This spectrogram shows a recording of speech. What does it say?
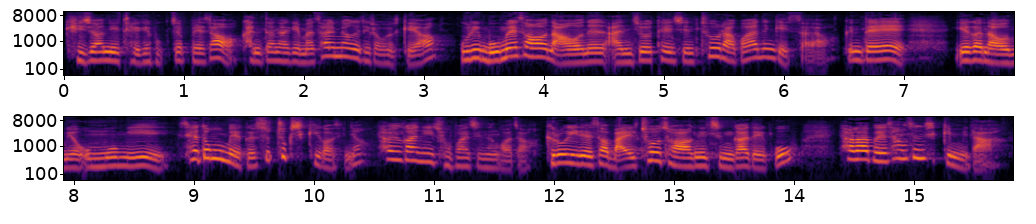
귀전이 되게 복잡해서 간단하게만 설명을 드려볼게요. 우리 몸에서 나오는 안지오텐신 2라고 하는 게 있어요. 근데 얘가 나오면 온몸이 세동맥을 수축시키거든요. 혈관이 좁아지는 거죠. 그로 인해서 말초 저항이 증가되고 혈압을 상승시킵니다.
